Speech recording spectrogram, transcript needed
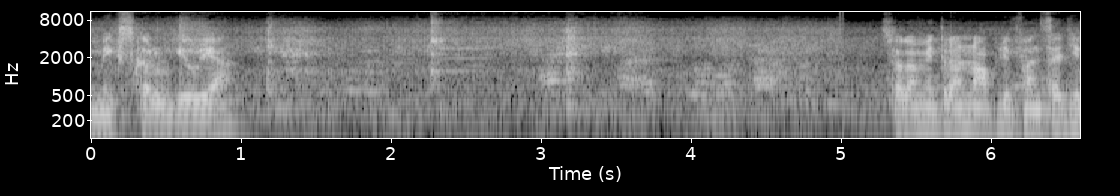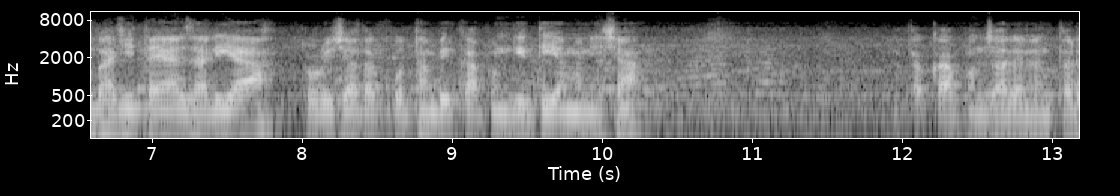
मिक्स करून घेऊया. चला मित्रांनो आपली फणसाची भाजी तयार झाली या. थोडीशी आता कोथिंबीर कापून घेते या मनीषा. आता कापून झाल्यानंतर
